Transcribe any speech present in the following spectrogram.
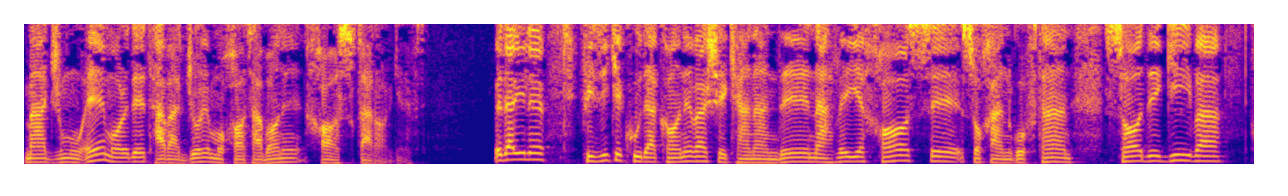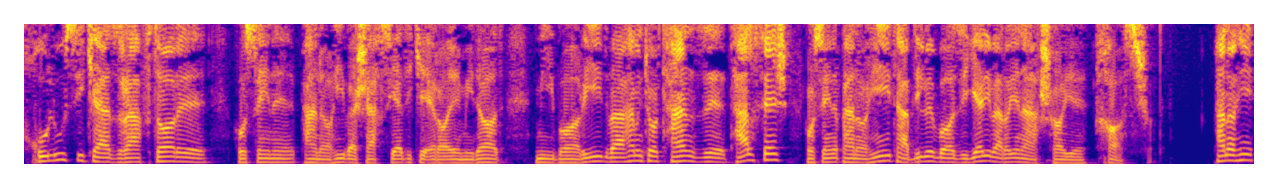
مجموعه مورد توجه مخاطبان خاص قرار گرفت. به دلیل فیزیک کودکانه و شکننده نحوه خاص سخن گفتن سادگی و خلوصی که از رفتار حسین پناهی و شخصیتی که ارائه می‌داد میبارید و همینطور تنز تلخش حسین پناهی تبدیل به بازیگری برای نقشهای خاص شد. پناهی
